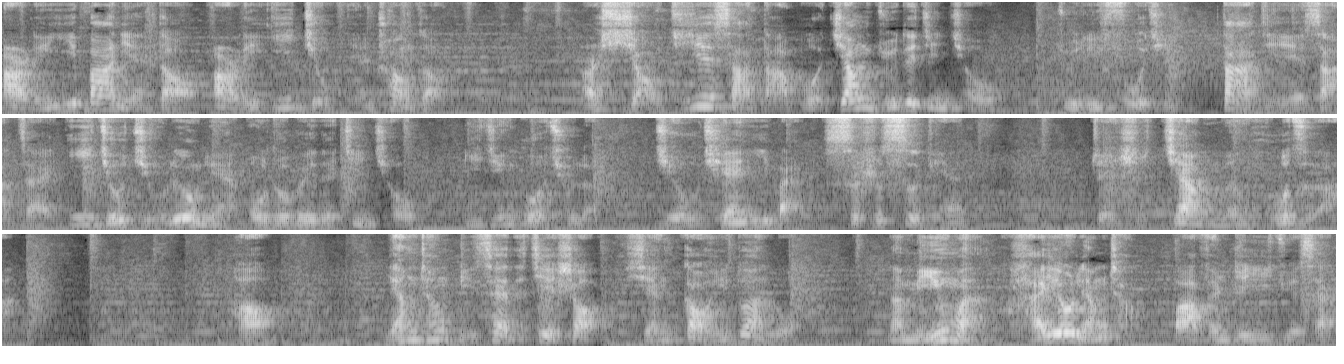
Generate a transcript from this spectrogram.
2018年到2019年创造的，而小基耶萨打破僵局的进球，距离父亲大基耶萨在1996年欧洲杯的进球已经过去了9144天，真是将门虎子啊！好，两场比赛的介绍先告一段落，那明晚还有两场八分之一决赛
